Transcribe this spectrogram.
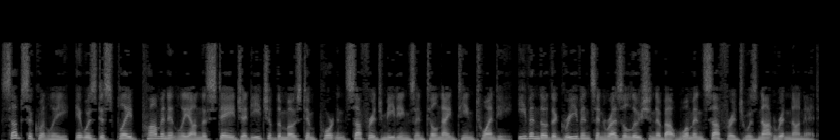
Subsequently, it was displayed prominently on the stage at each of the most important suffrage meetings until 1920, even though the grievance and resolution about woman suffrage was not written on it.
